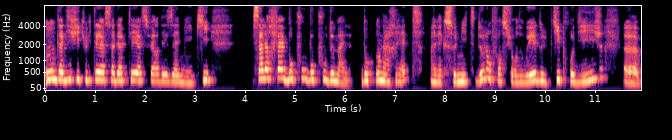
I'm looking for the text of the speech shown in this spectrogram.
ont de la difficulté à s'adapter, à se faire des amis, qui, ça leur fait beaucoup, beaucoup de mal. Donc, on arrête avec ce mythe de l'enfant surdoué, du petit prodige, euh,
